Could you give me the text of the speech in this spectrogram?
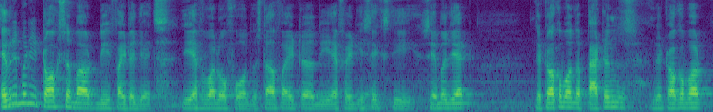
Everybody talks about the fighter jets, the F-104, the Starfighter, the F-86, yeah. the Sabre jet. They talk about the Pattons. They talk about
